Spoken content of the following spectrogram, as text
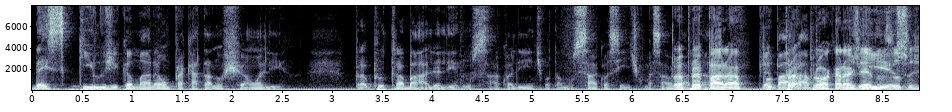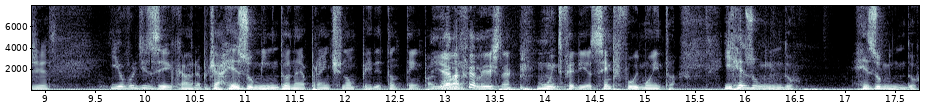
10 quilos de camarão pra catar no chão ali. Pra, pro trabalho ali, no saco ali. A gente botava um saco assim, a gente começava Pra a catar. preparar, pro- Preparar pra, pro pro- acarajé nos Isso. outros dias. E eu vou dizer, cara, já resumindo, né, pra gente não perder tanto tempo E agora. era feliz, né? Muito feliz, sempre fui muito. E resumindo, resumindo,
